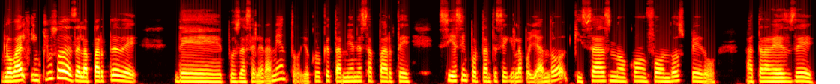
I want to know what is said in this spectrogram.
global, incluso desde la parte de, de pues de aceleramiento. Yo creo que también esa parte sí es importante seguirla apoyando, quizás no con fondos, pero a través de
